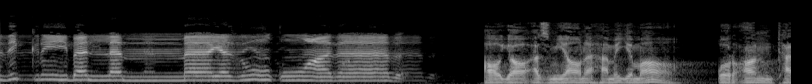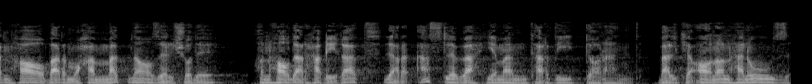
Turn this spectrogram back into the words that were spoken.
ذكري بل لما يذوقوا عذاب آیا از میان همه ما قرآن تنها بر محمد نازل شده؟ آنها در حقیقت در اصل وحی من تردید دارند بلکه آنان هنوز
